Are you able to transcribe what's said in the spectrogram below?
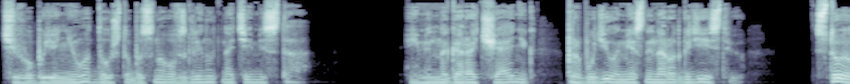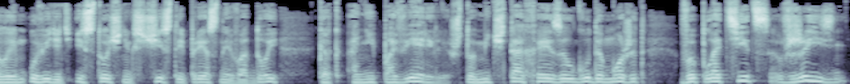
«Чего бы я не отдал, чтобы снова взглянуть на те места?» Именно гора Чайник пробудила местный народ к действию. Стоило им увидеть источник с чистой пресной водой, как они поверили, что мечта Хейзелгуда может воплотиться в жизнь.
